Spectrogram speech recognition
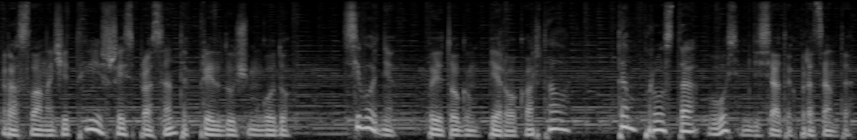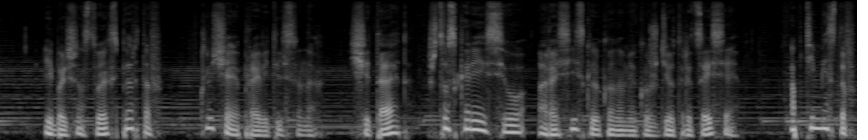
росла на 4,6% к предыдущему году. Сегодня, по итогам первого квартала, там просто 0,8%. И большинство экспертов, включая правительственных, считает, что, скорее всего, российскую экономику ждет рецессия. Оптимистов,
